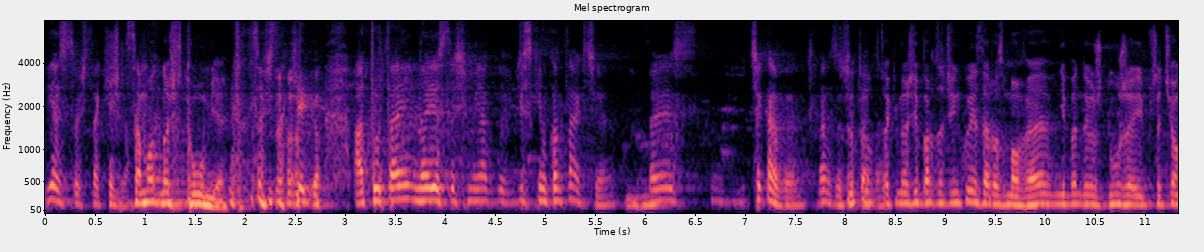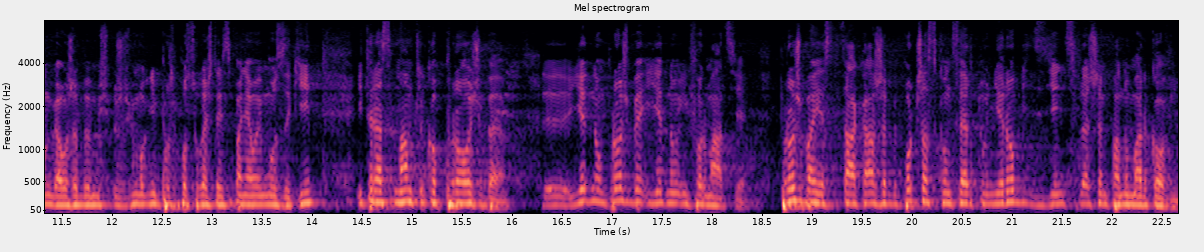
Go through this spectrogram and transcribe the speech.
jest coś takiego. Samotność w tłumie. Coś takiego. A tutaj no, jesteśmy jakby w bliskim kontakcie. To jest ciekawe, bardzo No to ciekawe. w takim razie bardzo dziękuję za rozmowę. Nie będę już dłużej przeciągał, żeby, żebyśmy mogli pos- posłuchać tej wspaniałej muzyki. I teraz mam tylko prośbę. Y, Jedną prośbę i jedną informację. Prośba jest taka, żeby podczas koncertu nie robić zdjęć z fleszem panu Markowi,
